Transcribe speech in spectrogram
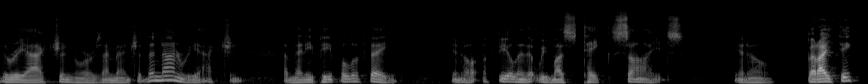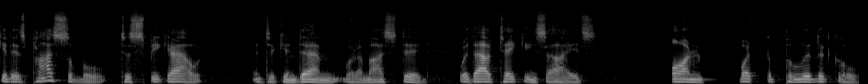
the reaction, or as I mentioned, the non-reaction of many people of faith, you know, a feeling that we must take sides, you know. But I think it is possible to speak out and to condemn what Hamas did without taking sides on what the political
